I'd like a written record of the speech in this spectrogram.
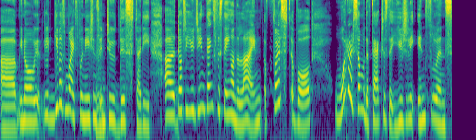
uh, you know, give us more explanations into this study. Uh, Dr. Eugene, thanks for staying on the line. First of all, what are some of the factors that usually influence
